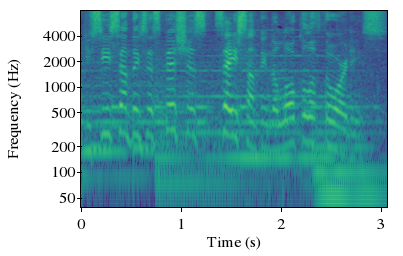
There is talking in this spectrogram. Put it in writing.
If you see something suspicious, say something to local authorities.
